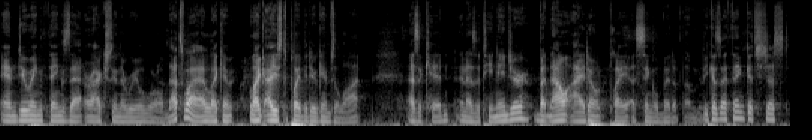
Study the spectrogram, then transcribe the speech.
and doing things that are actually in the real world. That's why I like. Like, I used to play video games a lot as a kid and as a teenager, but now I don't play a single bit of them because I think it's just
